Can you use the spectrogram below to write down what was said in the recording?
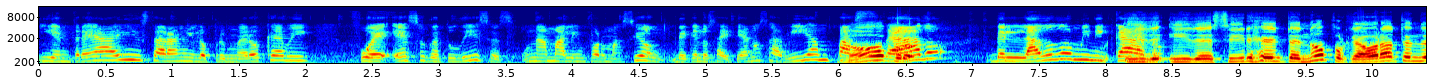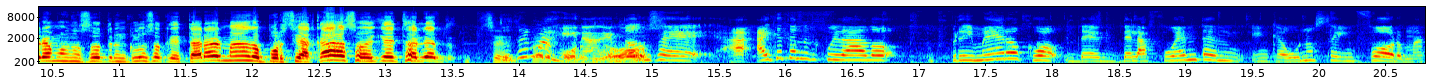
y entré a Instagram y lo primero que vi fue eso que tú dices, una mala información de que los haitianos habían No, pero- pasado del lado dominicano. Y, de- y decir gente, no, porque ahora tendremos nosotros incluso que estar armados por si acaso hay que estar... ¿Tú te imaginas? Entonces, hay que tener cuidado, primero, de, de la fuente en, en que uno se informa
